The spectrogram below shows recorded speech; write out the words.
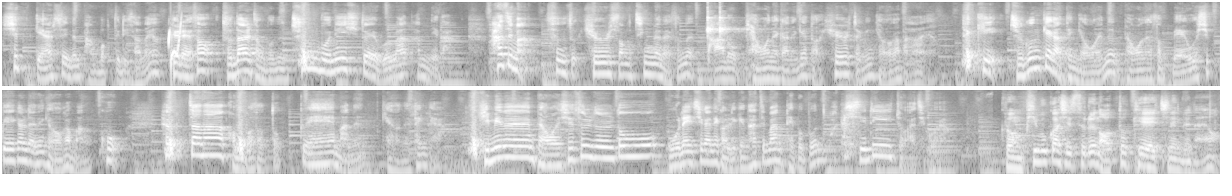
쉽게 할 수 있는 방법들이잖아요. 그래서 두 달 정도는 충분히 시도해 볼 만 합니다. 하지만 순수 효율성 측면에서는 바로 병원에 가는 게 더 효율적인 경우가 많아요. 특히 주근깨 같은 경우에는 병원에서 매우 쉽게 해결되는 경우가 많고 흑자나 검버섯도 꽤 많은 개선이 생겨요. 기미는 병원 시술들도 오랜 시간이 걸리긴 하지만 대부분 확실히 좋아지고요. 그럼 피부과 시술은 어떻게 진행되나요?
